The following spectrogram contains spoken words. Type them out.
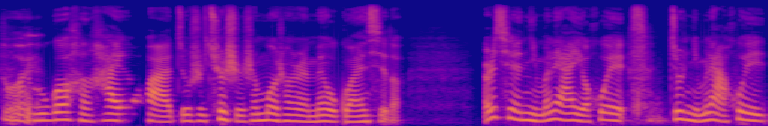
对，如果很嗨的话，就是确实是陌生人没有关系的。而且你们俩也会，就是你们俩会，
